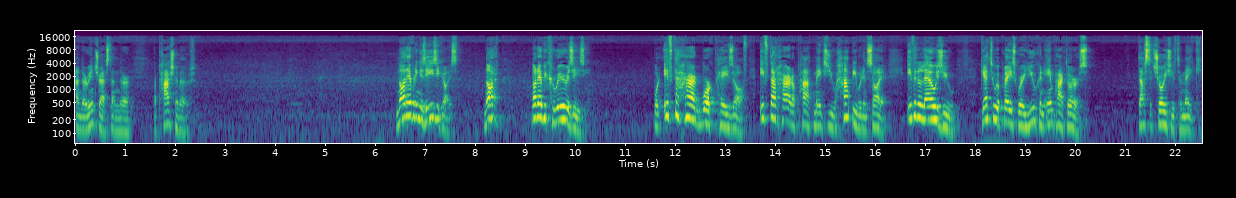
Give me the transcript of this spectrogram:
and their interest and their, their passion about it. Not everything is easy, guys. Not, not every career is easy. But if the hard work pays off, if that harder path makes you happy with inside, if it allows you get to a place where you can impact others, that's the choice you have to make.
